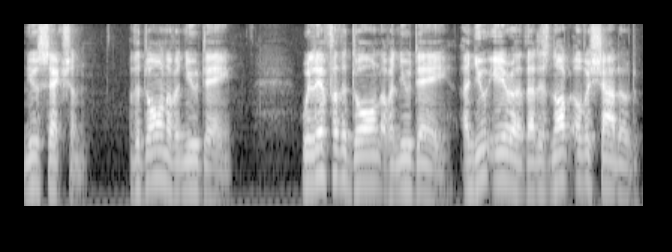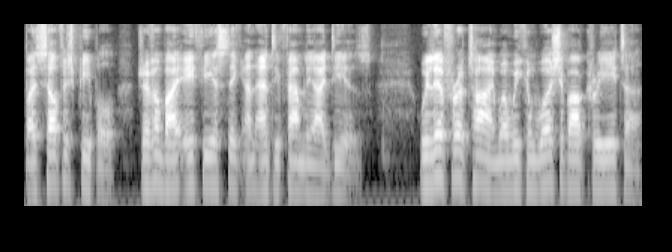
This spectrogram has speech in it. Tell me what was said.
New section The Dawn of a New Day. We live for the dawn of a new day, a new era that is not overshadowed by selfish people driven by atheistic and anti family ideas. We live for a time when we can worship our Creator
